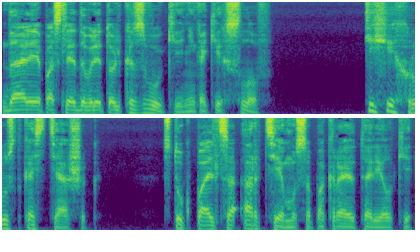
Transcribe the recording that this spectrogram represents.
Далее последовали только звуки, никаких слов. Тихий хруст костяшек, стук пальца Артемуса по краю тарелки,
